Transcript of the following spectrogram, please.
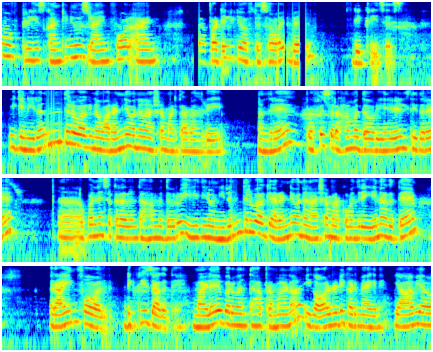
of trees continues rainfall and the fertility of the soil will decreases. ಹೀಗೆ ನಿರಂತರವಾಗಿ ನಾವು ಅರಣ್ಯವನ್ನು ನಾಶ ಮಾಡ್ತಾ ಬಂದ್ವಿ ಅಂದರೆ ಪ್ರೊಫೆಸರ್ ಅಹಮದ್ ಅವರು ಹೇಳ್ತಿದ್ದಾರೆ ಉಪನ್ಯಾಸಕರಾದಂಥ ಅಹಮದ್ ಅವರು ಈ ರೀತಿ ನಾವು ನಿರಂತರವಾಗಿ ಅರಣ್ಯವನ್ನು ನಾಶ ಮಾಡ್ಕೊಬಂದ್ರೆ ಏನಾಗುತ್ತೆ? ರೈನ್ ಫಾಲ್ ಡಿಕ್ರೀಸ್ ಆಗುತ್ತೆ. ಮಳೆ ಬರುವಂತಹ ಪ್ರಮಾಣ ಈಗ ಆಲ್ರೆಡಿ ಕಡಿಮೆ ಆಗಿದೆ. ಯಾವ ಯಾವ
